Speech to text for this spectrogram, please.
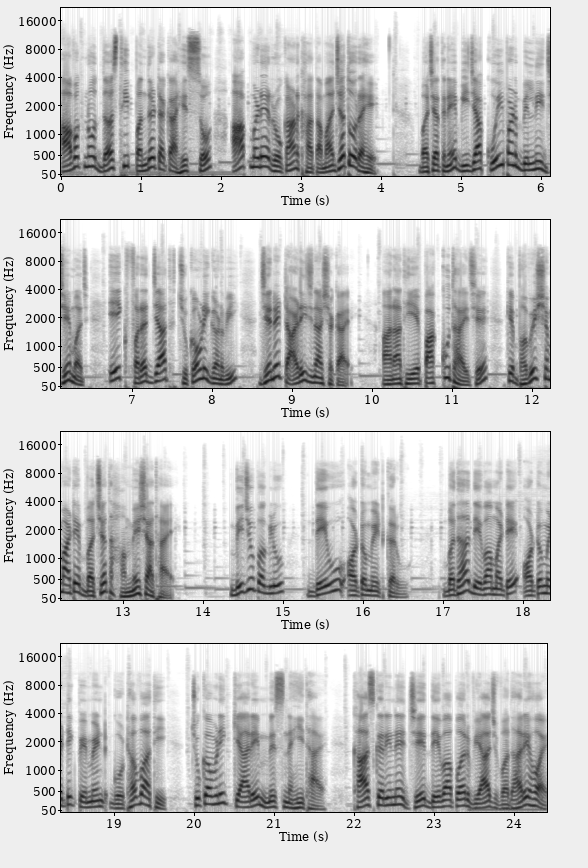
આવકનો દસથી પંદર ટકા હિસ્સો આપમેળે રોકાણ ખાતામાં જતો રહે. બચતને બીજા કોઈ પણ બિલની જેમ જ એક ફરજિયાત ચૂકવણી ગણવી જેને ટાળી જ ના શકાય. આનાથી એ પાક્કું થાય છે કે ભવિષ્ય માટે બચત હંમેશા થાય. બીજું પગલું, દેવું ઓટોમેટ કરવું. બધા દેવા માટે ઓટોમેટિક પેમેન્ટ ગોઠવવાથી ચૂકવણી ક્યારેય મિસ નહીં થાય. ખાસ કરીને જે દેવા પર વ્યાજ વધારે હોય,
